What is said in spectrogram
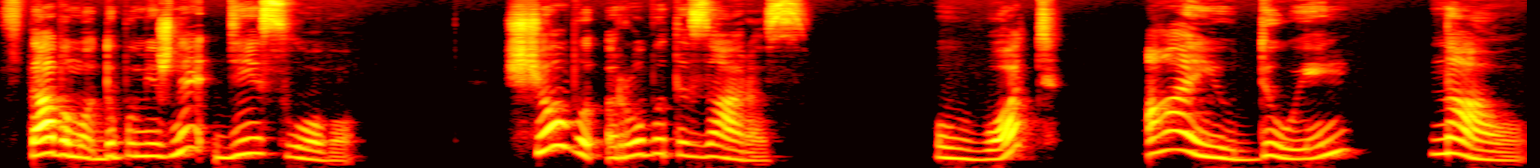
ставимо допоміжне дієслово. Що ви робите зараз? What are you doing now?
